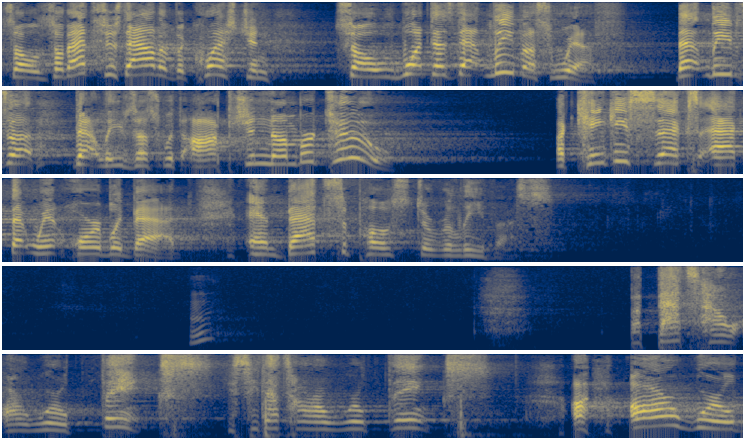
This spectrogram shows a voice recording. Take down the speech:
so, so that's just out of the question. So what does that leave us with? That leaves, a, that leaves us with option number two a kinky sex act that went horribly bad. And that's supposed to relieve us. Hmm? But that's how our world thinks. You see, that's how our world thinks. Uh, our world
